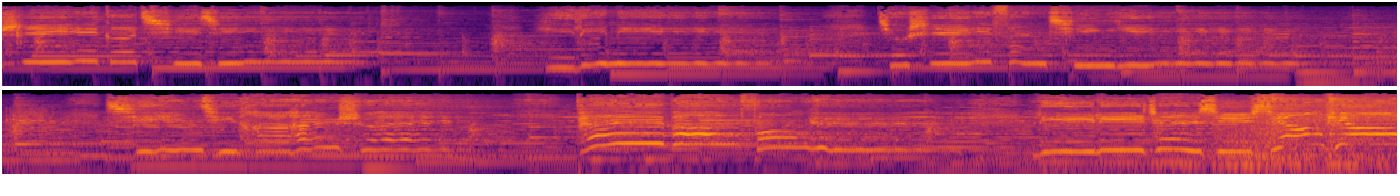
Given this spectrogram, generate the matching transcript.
是一个奇迹，一粒米就是一份情谊，轻轻汗水陪伴风雨，粒粒真心香飘。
